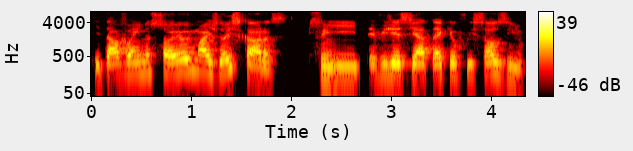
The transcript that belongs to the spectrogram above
que tava indo só eu e mais dois caras. Sim. E teve GC até que eu fui sozinho.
